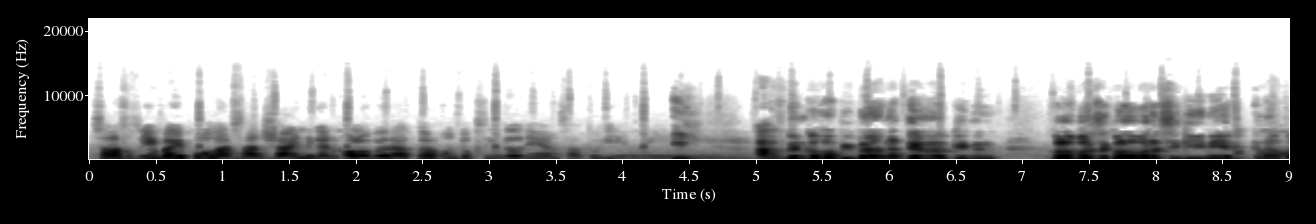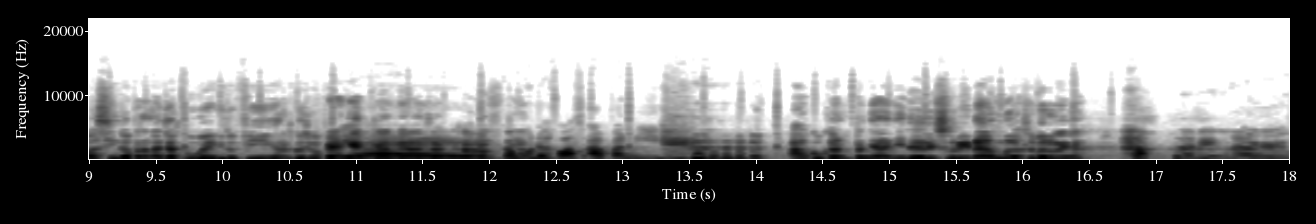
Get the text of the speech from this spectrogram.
Salah satunya Bipolar Sunshine dengan kolaborator untuk singlenya yang satu ini. Ih, Afgan kok hobi banget ya ngelakuin kolaborasi-kolaborasi gini ya. Kenapa sih nggak pernah ngajak gue gitu, Fir? Gue juga pengen kan Yeay, ngajak Afgan. Kamu udah kelas apa nih? Aku kan penyanyi dari Suriname sebenarnya. Suriname. Eh,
